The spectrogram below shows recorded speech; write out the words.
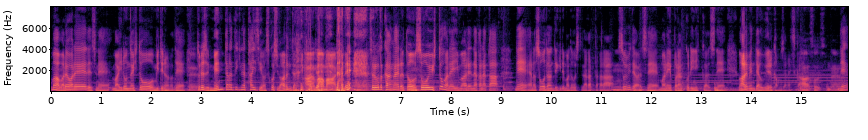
まあ、我々ですね、まあ、いろんな人を見てるので、ええとりあえずメンタル的な体制は少しはあるんじゃないかなって、あまあまあねええそういうことを考えると、うんそういう人がね、今までなかなかね、あの相談できる窓口ってなかったから、うん。そういう意味ではですね、マネープランクリニックはですね、まあある面ではウェルカムじゃないですか。ああ、そうですよね。で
